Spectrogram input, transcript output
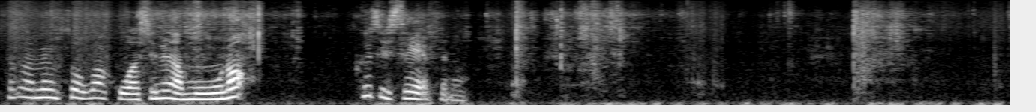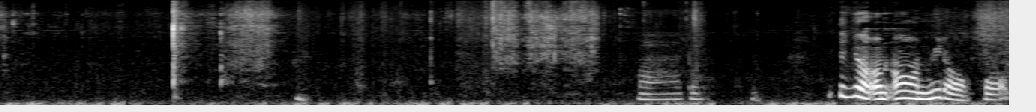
แล้วก็แมงสุกว่าขัวส่เนื้อหมูเนาะคือสิแซ่บจังเนาะปลาตัวจะหยอดอ่อนๆวิดอกพร้อม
